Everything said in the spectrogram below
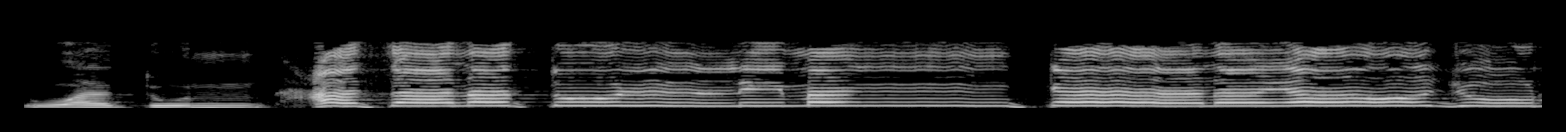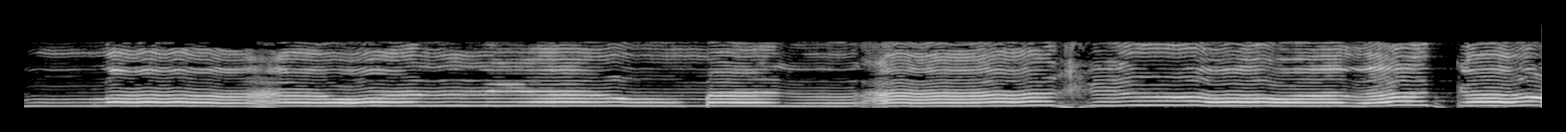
أسوة حسنة لمن كان يرجو الله واليوم الآخر وذكر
